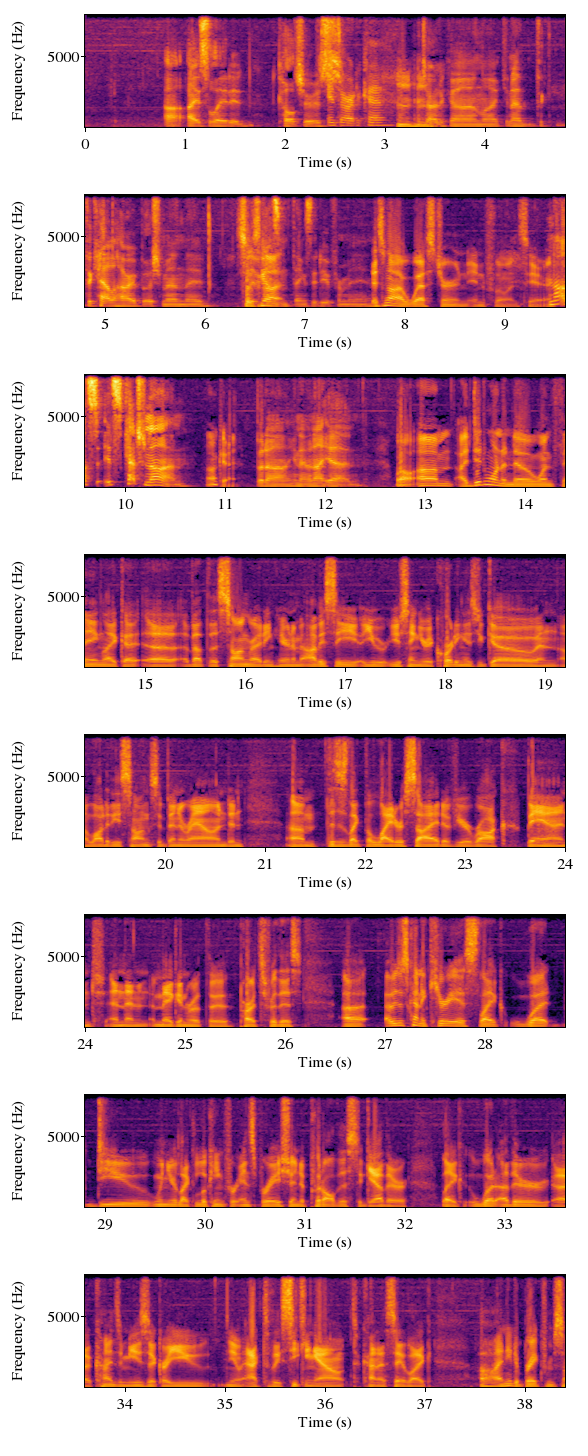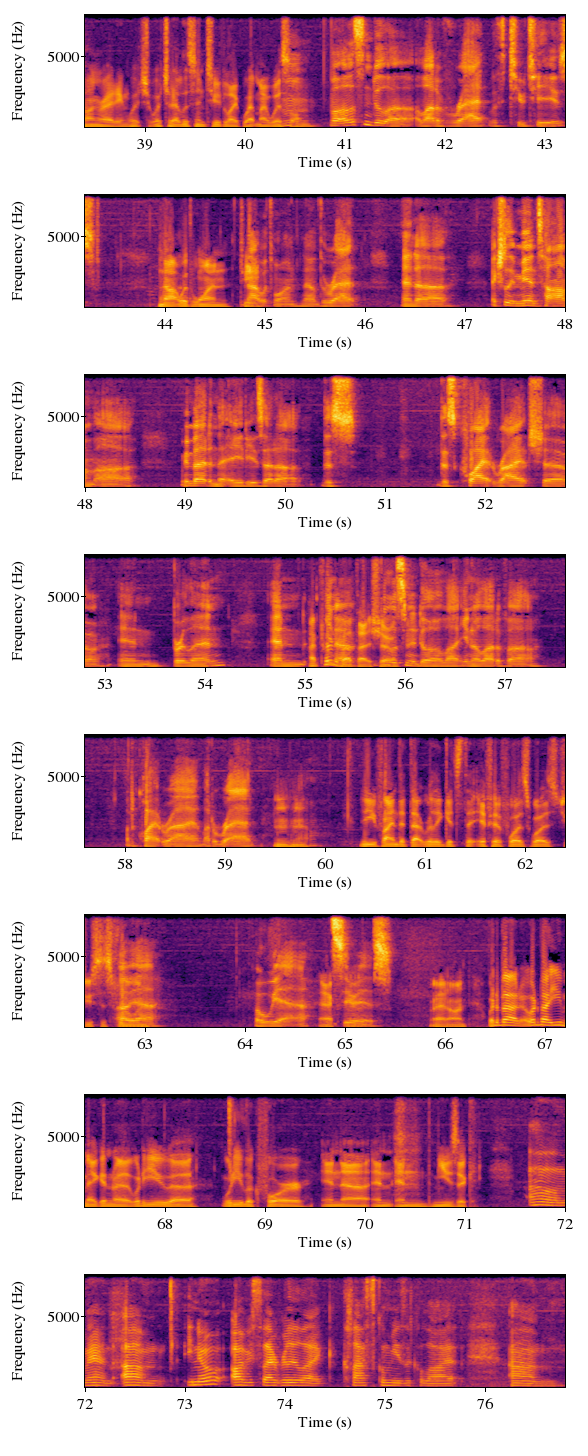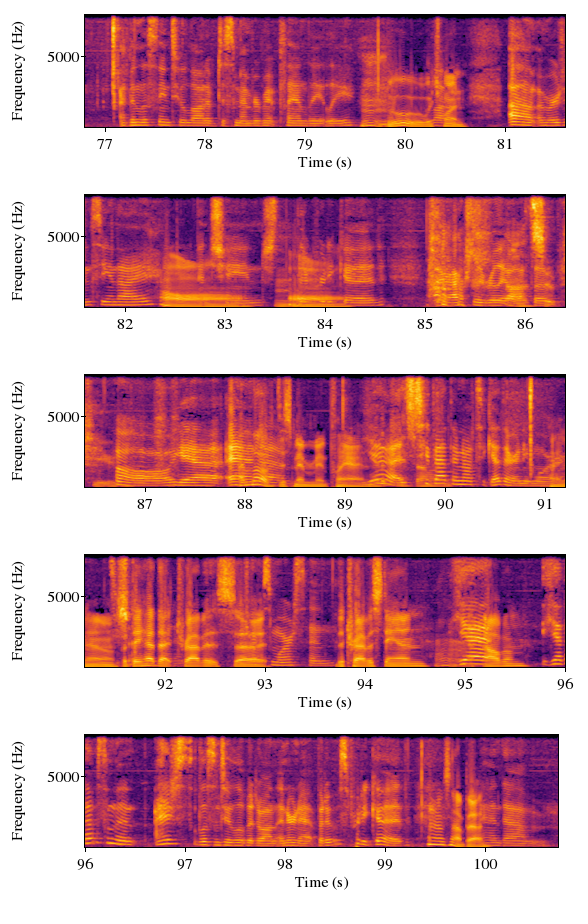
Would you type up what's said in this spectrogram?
uh, isolated cultures. Antarctica. Mhm. Antarctica, and like you know the, the Kalahari Bushmen. They So they've it's got not- some things they do for me. It's not a Western influence here. not it's catching on, Okay. but uh, you know not yet. Well, um, I did want to know one thing, like uh, uh, about the songwriting here. And I mean, obviously, you, you're saying you're recording as you go, and a lot of these songs have been around. And um, this is like the lighter side of your rock band. And then Megan wrote the parts for this. Uh, I was just kind of curious, like, what do you, when you're like looking for inspiration to put all this together, like, what other uh, kinds of music are you, you know, actively seeking out to kind of say, like, oh, I need a break from songwriting. What, sh- what should I listen to to like wet my whistle? Mm. Well, I listen to a, a lot of Ratt with two T's. Not with one. T. Not with one. No, the Ratt. And uh, actually, me and Tom, uh, we met in the '80s at uh, this this Quiet Riot show in Berlin. And I've heard you know, about that I've been show. Listening to a lot, you know, a lot of uh, a lot of Quiet Riot, a lot of Ratt. Mhm. You know. Do you find that that really gets the if if was was juices flowing? Oh yeah. Oh yeah. Excellent. It's serious. Right on. What about what about you, Megan? Uh, what do you uh, what do you look for in uh, in in music? Oh man, um, you know, obviously I really like classical music a lot. Um, I've been listening to a lot of Dismemberment Plan lately. Hmm. Ooh, which Lot- one? Um, Emergency and I. Aw. And Change. They're pretty good. They're actually really Oh, awesome. that's so cute. Oh yeah. And, I love um, Dismemberment Plan. Yeah, pretty it's too bad they're not together anymore. I know, It's but they had that Travis uh, Travis Morrison. the Travistan yeah, album. Yeah, that was something I just listened to a little bit on the internet, but it was pretty good. No, it's not bad. And um,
